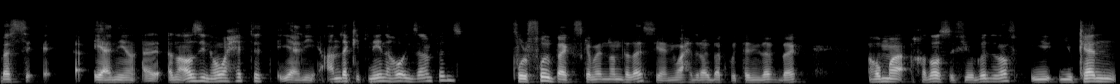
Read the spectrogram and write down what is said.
بس يعني أنا قصدي إن هو حتة يعني عندك اتنين أهو اكزامبلز فور فول باكس كمان نون يعني واحد رايت باك والتاني ليفت باك هما خلاص if you're good enough you, you can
